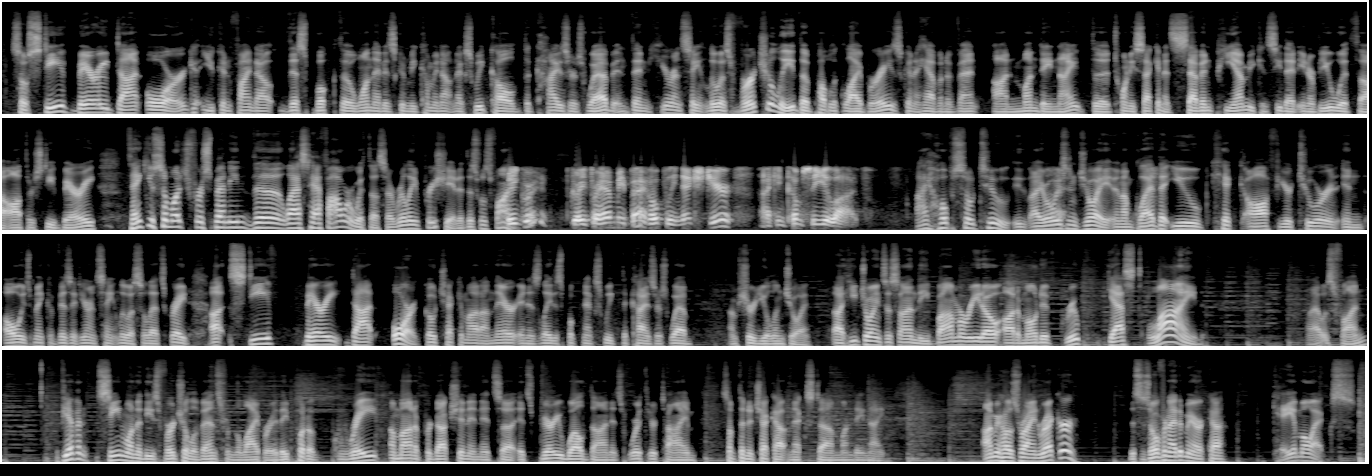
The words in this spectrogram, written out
So, steveberry.org, you can find out this book, the one that is going to be coming out next week called The Kaiser's Web. And then here in St. Louis, virtually, the public library is going to have an event on Monday night, the 22nd at 7 p.m. You can see that interview with uh, author Steve Berry. Thank you so much for spending the last half hour with us. I really appreciate it. This was fun. Be great. Great for having me back. Hopefully, next year I can come see you live. I hope so too. I always enjoy it, and I'm glad that you kick off your tour and always make a visit here in St. Louis. So that's great. Uh, SteveBerry.org. Go check him out on there in his latest book next week, The Kaiser's Web. I'm sure you'll enjoy. Uh, he joins us on the Bomarito Automotive Group guest line. Well, that was fun. If you haven't seen one of these virtual events from the library, they put a great amount of production, and it's uh, it's very well done. It's worth your time. Something to check out next uh, Monday night. I'm your host Ryan Recker. This is Overnight America, KMOX.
